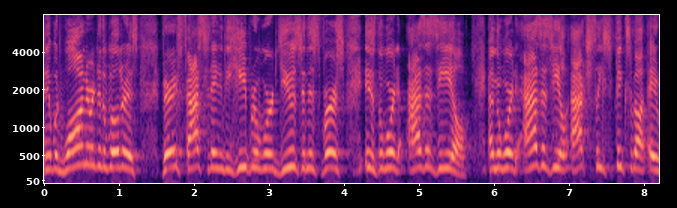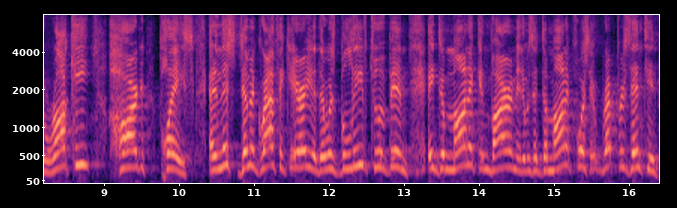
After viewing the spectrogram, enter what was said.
and it would wander into the wilderness. Very fascinating. The Hebrew word used in this verse is the word Azazel. And the word Azazel actually speaks about a rocky, hard place. And in this demographic area, there was believed to have been a demonic environment. It was a demonic force. It represented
